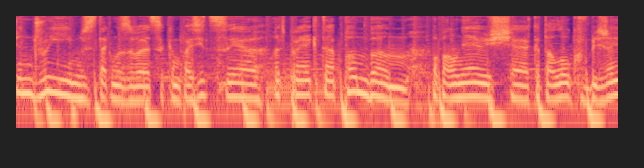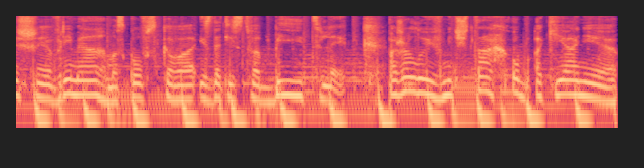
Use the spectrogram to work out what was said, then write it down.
Ocean Dreams, так называется композиция от проекта Pum Bum, пополняющая каталог в ближайшее время московского издательства Beatlick. Пожалуй, в мечтах об океане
